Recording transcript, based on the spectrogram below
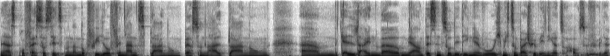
Als Professor sitzt man dann doch viel über Finanzplanung, Personalplanung, ähm, Geld einwerben, ja, und das sind so die Dinge, wo ich mich zum Beispiel weniger zu Hause fühle.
